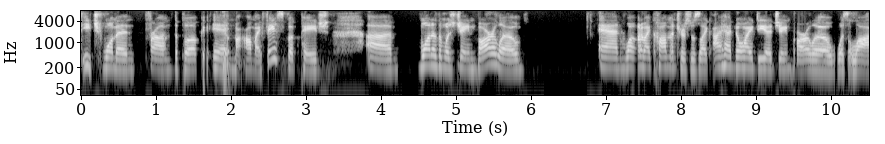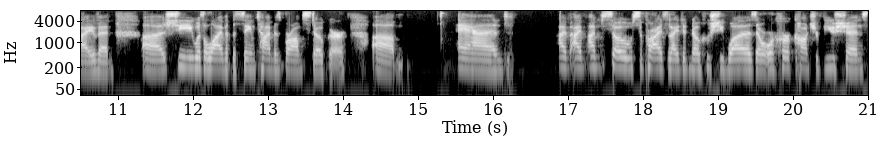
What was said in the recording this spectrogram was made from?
each woman from the book in yep. my, on my Facebook page. Um, one of them was Jane Barlow. And one of my commenters was like, I had no idea Jane Barlow was alive. And uh, she was alive at the same time as Bram Stoker. Um, and I'm, I'm, I'm so surprised that I didn't know who she was or, or her contributions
